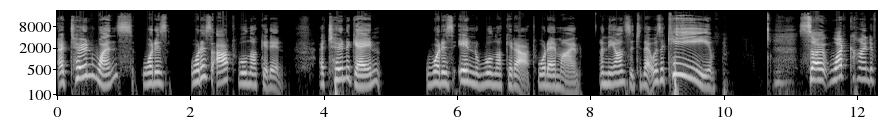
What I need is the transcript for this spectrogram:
I turn once, what is what is out will not get in. I turn again, what is in will not get out. What am I? And the answer to that was a key. So, what kind of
